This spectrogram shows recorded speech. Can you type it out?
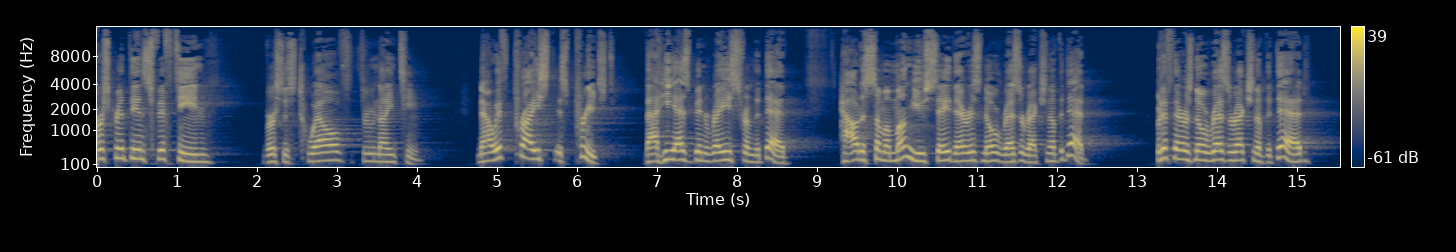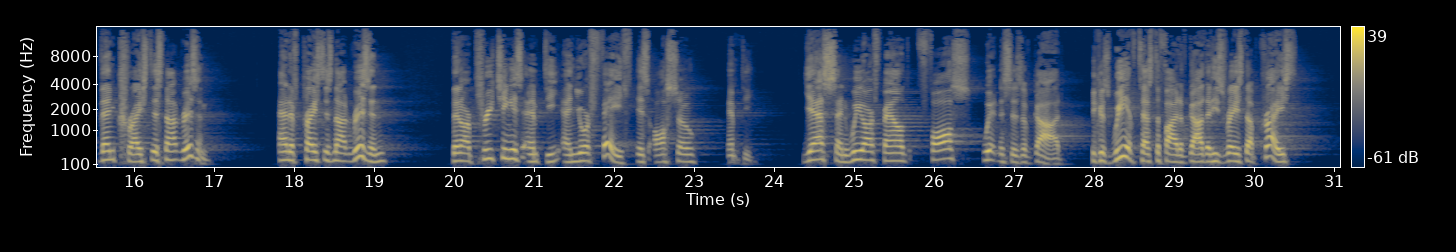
1 Corinthians 15 verses 12 through 19. Now, if Christ is preached that he has been raised from the dead, how do some among you say there is no resurrection of the dead? But if there is no resurrection of the dead, then Christ is not risen. And if Christ is not risen, then our preaching is empty and your faith is also empty. Yes, and we are found false witnesses of God because we have testified of God that he's raised up Christ,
